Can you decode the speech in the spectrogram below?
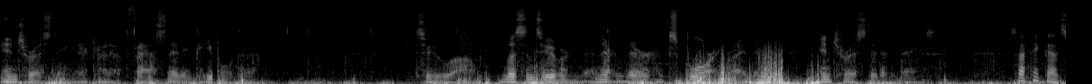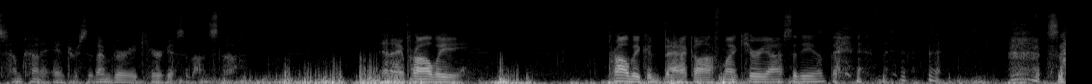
interesting. They're kind of fascinating people to to um, listen to, and they're they're exploring, right? They're interested in things. So I think that's, I'm kind of interested. I'm very curious about stuff. And I probably, probably could back off my curiosity a bit. so,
